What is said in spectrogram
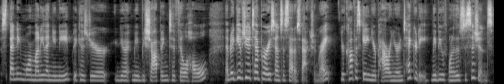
spending more money than you need because you're, you're maybe shopping to fill a hole, and but it gives you a temporary sense of satisfaction, right? You're confiscating your power and your integrity, maybe with one of those decisions.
